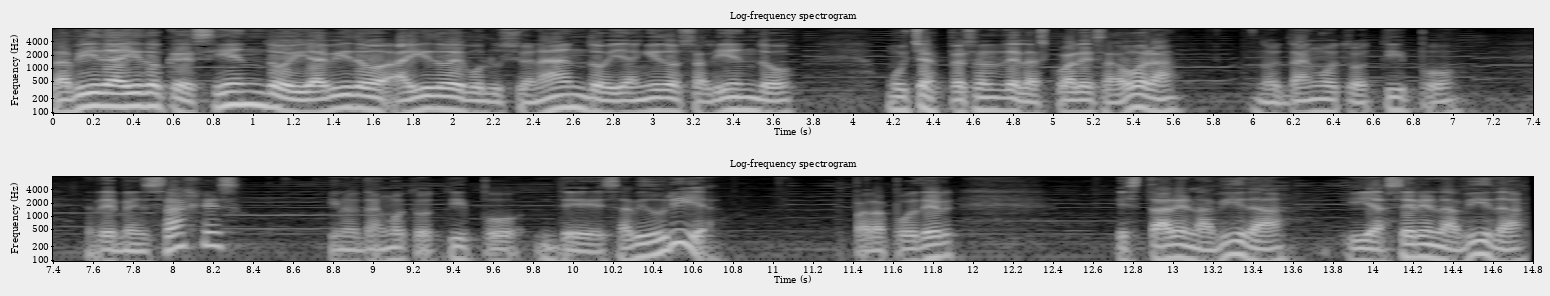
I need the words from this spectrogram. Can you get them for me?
La vida ha ido creciendo y ha, habido, ha ido evolucionando y han ido saliendo muchas personas de las cuales ahora nos dan otro tipo de mensajes y nos dan otro tipo de sabiduría para poder estar en la vida y hacer en la vida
